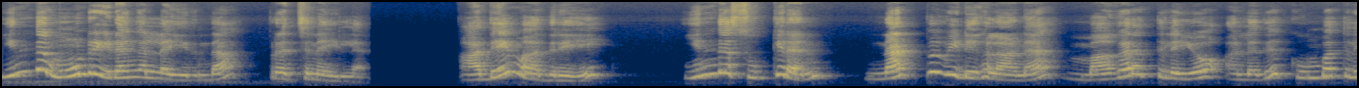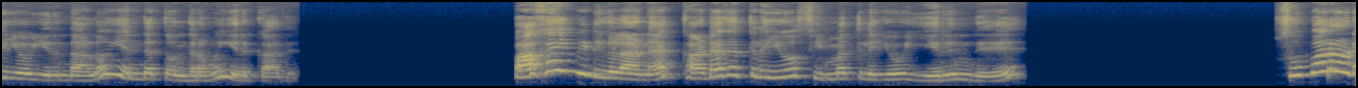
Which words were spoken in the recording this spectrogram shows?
இந்த மூன்று இடங்களில் இருந்தால் பிரச்சனை இல்லை. அதே மாதிரி இந்த சுக்கிரன் நட்பு வீடுகளான மகரத்திலேயோ அல்லது கும்பத்திலேயோ இருந்தாலும் எந்த தொந்தரவும் இருக்காது. பகை வீடுகளான கடகத்திலேயோ சிம்மத்திலேயோ இருந்து சுபரோட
